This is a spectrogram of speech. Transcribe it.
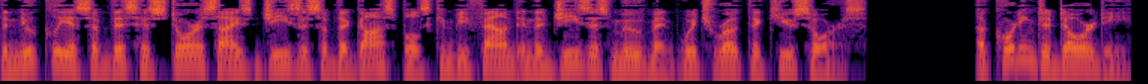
the nucleus of this historicized Jesus of the Gospels can be found in the Jesus movement which wrote the Q source. According to Doherty,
